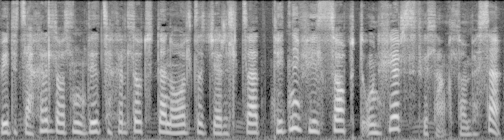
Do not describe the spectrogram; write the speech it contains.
Бид захирал болон дэд захирлуудтай нь уулзаж ярилцаад тэдний философт үнэхээр сэтгэл хангалуун байсан.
